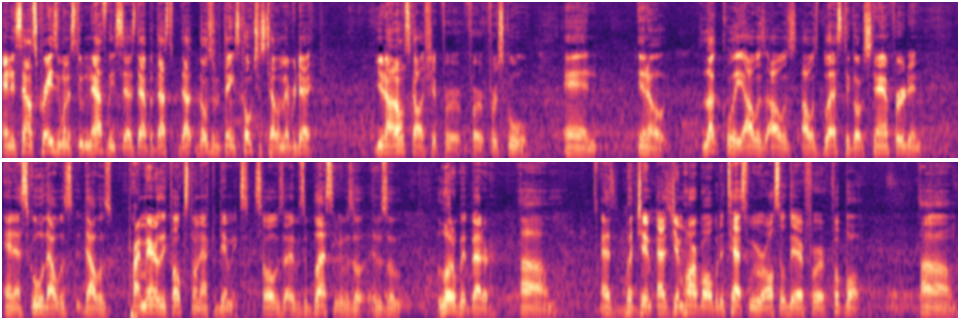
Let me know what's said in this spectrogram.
And it sounds crazy when a student athlete says that, but that's, that, those are the things coaches tell them every day. You're not on scholarship for, for, for school. And, you know, luckily I was, I was, I was blessed to go to Stanford and, and a school that was, that was primarily focused on academics. So it was, it was a blessing. It was a, it was a, little bit better. Um, as, but Jim, as Jim Harbaugh would attest, we were also there for football. Um,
